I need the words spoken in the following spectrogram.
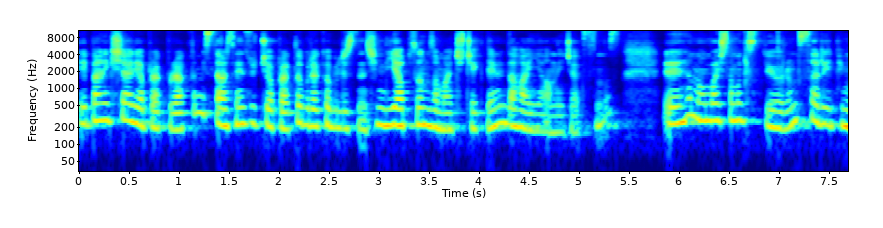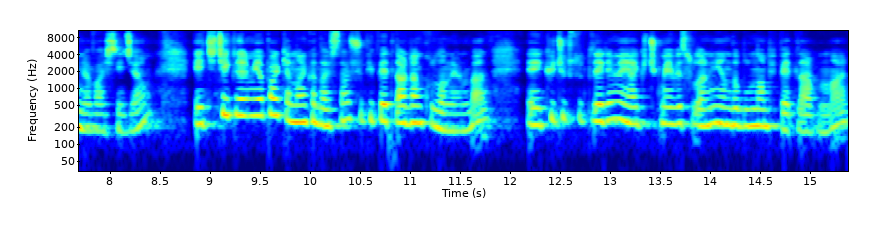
e, ben ikişer yaprak bıraktım. İsterseniz 3 yaprak da bırakabilirsiniz. Şimdi yaptığım zaman çiçeklerini daha iyi anlayacaksınız. E, hemen başlamak istiyorum. Sarı ipimle başlayacağım. E, çiçeklerimi yaparken arkadaşlar şu pipetlerden kullanıyorum ben. Küçük sütlerin veya küçük meyve sularının yanında bulunan pipetler bunlar.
